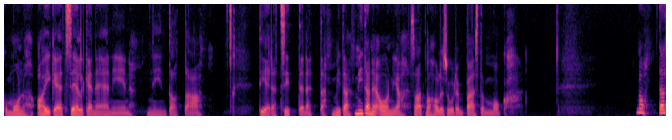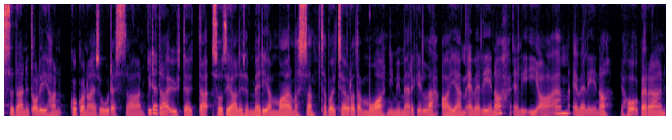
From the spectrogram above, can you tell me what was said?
kun mun aikeet selkenee, niin, niin tota, tiedät sitten, että mitä, mitä ne on ja saat mahdollisuuden päästä mukaan. No, tässä tämä nyt oli ihan kokonaisuudessaan. Pidetään yhteyttä sosiaalisen median maailmassa. Sä voit seurata mua nimimerkillä I am Evelina, eli IAM, Evelina ja H perään,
